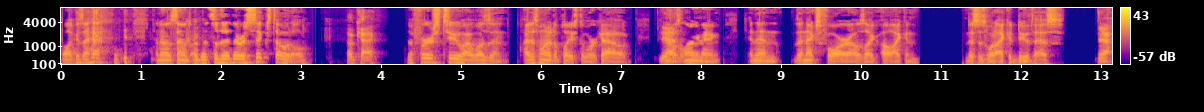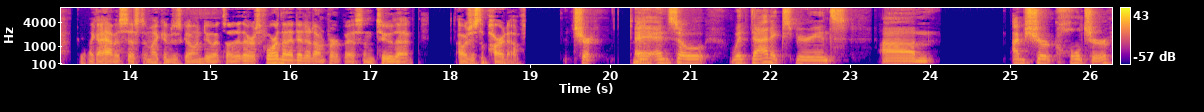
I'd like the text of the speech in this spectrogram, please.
Well, because I had. I know it sounds. So there, there were six total. Okay. The first two, I wasn't. I just wanted a place to work out. Yeah, I was learning, and then the next four, I was like, oh, I can. This is what I could do. This. Yeah. like I have a system I can just go and do it. So there was four that I did it on purpose and two that I was just a part of. Sure. Yeah. And, and so with that experience, um, I'm sure culture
